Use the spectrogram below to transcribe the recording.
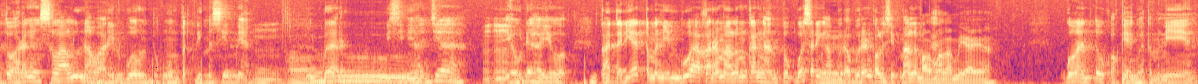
satu orang yang selalu nawarin gua untuk ngumpet di mesinnya. Bar di sini aja. Ya udah ayo. Kata dia temenin gua karena malam kan ngantuk. Gua sering abur-aburan kalau shift malam. Kalau kan. malam ya ya. Gue ngantuk. Oke, gua temenin.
